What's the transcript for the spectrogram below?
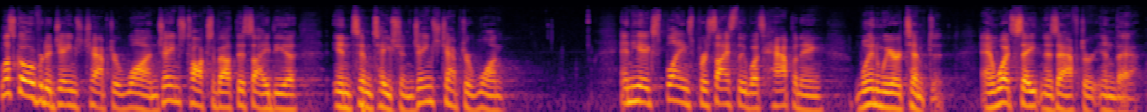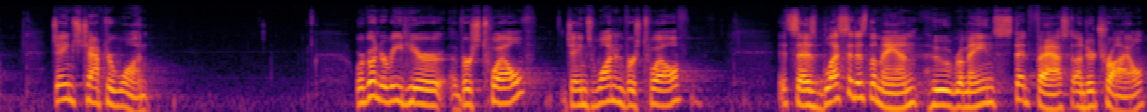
Let's go over to James chapter 1. James talks about this idea in temptation. James chapter 1. And he explains precisely what's happening when we are tempted and what Satan is after in that. James chapter 1. We're going to read here verse 12, James 1 and verse 12. It says, Blessed is the man who remains steadfast under trial,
